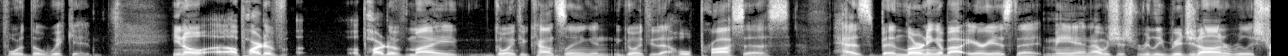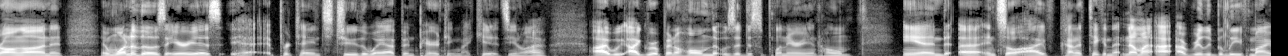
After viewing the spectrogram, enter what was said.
for the wicked. You know, a part of a part of my going through counseling and going through that whole process has been learning about areas that man I was just really rigid on or really strong on and and one of those areas eh, pertains to the way I've been parenting my kids you know I I, I grew up in a home that was a disciplinarian home and uh, and so I've kind of taken that now my I, I really believe my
